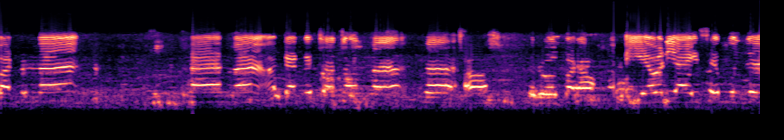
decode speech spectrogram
बट मैं मैं मैं डर चाहता हूँ मैं मैं आ, पड़ा ये वाली आई से मुझे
